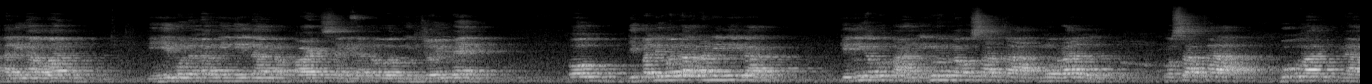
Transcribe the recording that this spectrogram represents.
kalingawan, ihimo na lang nila nga part sa ginatawag enjoyment. O gipaliwala ra nila kini nga butan ingon nga usa ka moral, usa ka buhat nga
